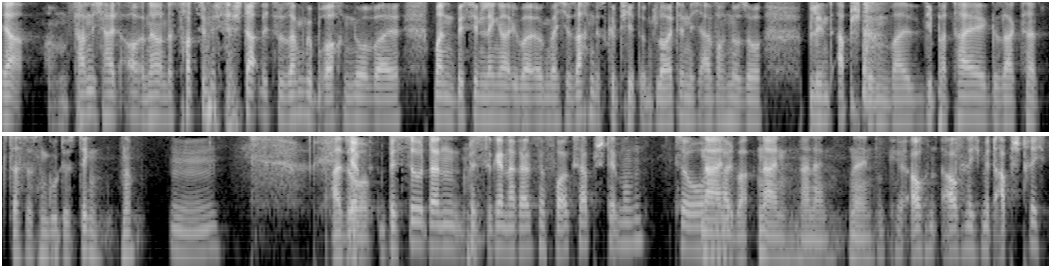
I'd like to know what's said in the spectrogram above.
ja, fand ich halt auch, ne, und das trotzdem ist der Staat nicht zusammengebrochen, nur weil man ein bisschen länger über irgendwelche Sachen diskutiert und Leute nicht einfach nur so blind abstimmen, weil die Partei gesagt hat, das ist ein gutes Ding, ne? Mhm. Also, ja, bist du dann, bist du generell für Volksabstimmungen? So Nein, halt, über, nein, nein, nein, nein. okay, auch, auch nicht mit Abstrich,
